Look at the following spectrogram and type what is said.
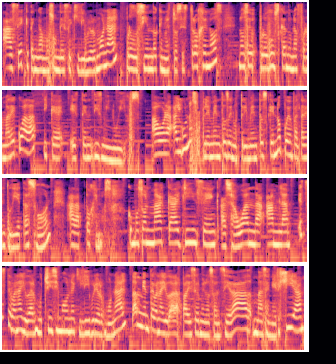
hace que tengamos un desequilibrio hormonal, produciendo que nuestros estrógenos no se produzcan de una forma adecuada y que estén disminuidos. Ahora, algunos suplementos de nutrimentos que no pueden faltar en tu dieta son adaptógenos, como son maca, ginseng, ashwagandha, amla. Estos te van a ayudar muchísimo a un equilibrio hormonal, también te van a ayudar a padecer menos ansiedad, más energía.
